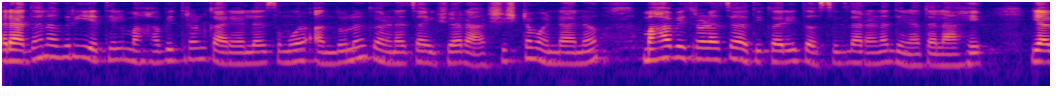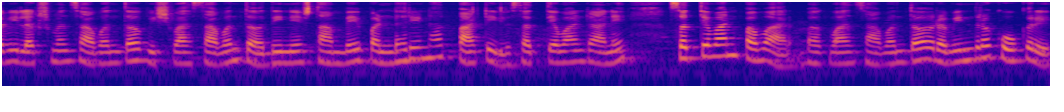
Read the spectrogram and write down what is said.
राधानगरी येथील महावितरण कार्यालयासमोर आंदोलन करण्याचा इशारा शिष्टमंडळानं महावितरणाचे अधिकारी तहसीलदारांना देण्यात आला आहे. यावेळी लक्ष्मण सावंत विश्वास सावंत दिनेश तांबे पंढरीनाथ पाटील सत्यवान राणे सत्यवान पवार भगवान सावंत रवींद्र कोकरे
